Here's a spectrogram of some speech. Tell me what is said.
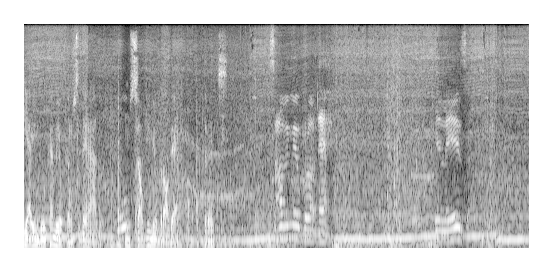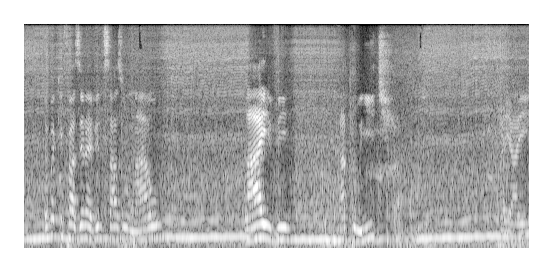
E aí, nunca meu considerado. Opa. Um salve, meu brother. Trunks. Salve, meu brother. Beleza. Estamos aqui fazendo evento sazonal. Live. Na Twitch. Ai, ai.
